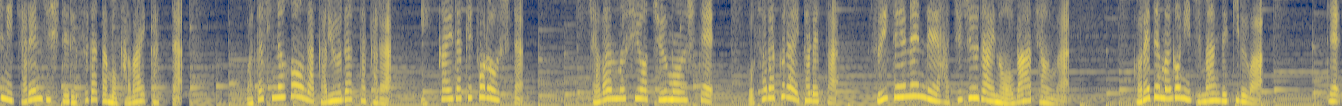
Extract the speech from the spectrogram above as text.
司にチャレンジしてる姿も可愛かった。私の方が下流だったから、一回だけフォローした。茶碗蒸しを注文して、5皿くらい食べた、推定年齢80代のおばあちゃんは、これで孫に自慢できるわ。って、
